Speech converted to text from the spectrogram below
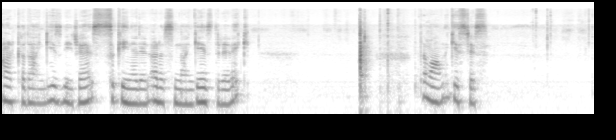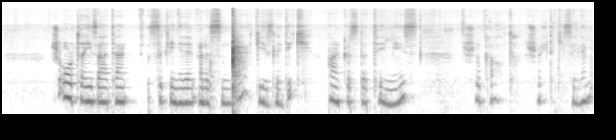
arkadan gizleyeceğiz. Sık iğnelerin arasından gezdirerek tamamını keseceğiz. Şu ortayı zaten sık iğnelerin arasında gizledik. Arkası da temiz. Şu kaldı. Şurayı da keselim.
